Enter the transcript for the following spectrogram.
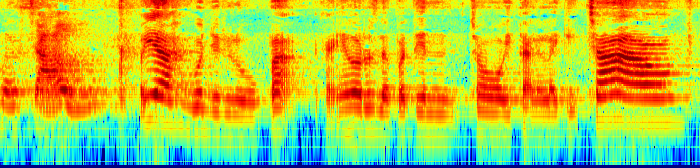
bahasa ciao. Oh ya gue jadi lupa. Kayaknya harus dapetin cowok Italia lagi. Ciao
